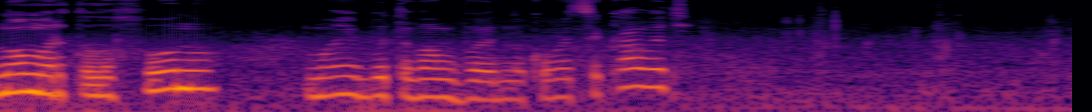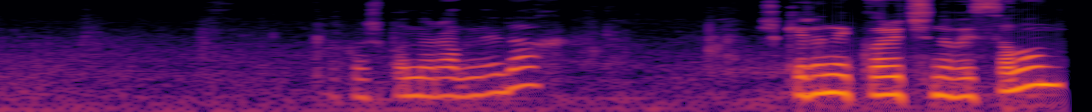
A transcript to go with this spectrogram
Номер телефону має бути вам видно, кого цікавить. Також панорамний дах. Шкіряний коричневий салон.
